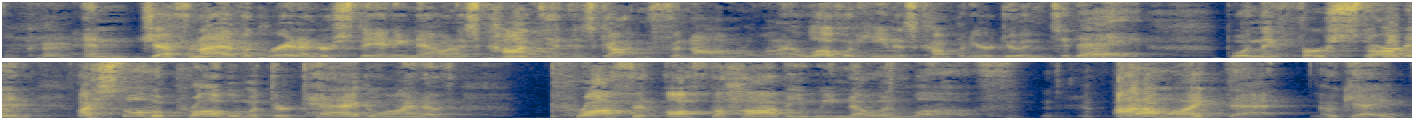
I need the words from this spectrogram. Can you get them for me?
Okay. And Geoff and I have a great understanding now and his content has gotten phenomenal. And I love what he and his company are doing today. But when they first started, I still have a problem with their tagline of profit off the hobby we know and love. I don't like that. Okay.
